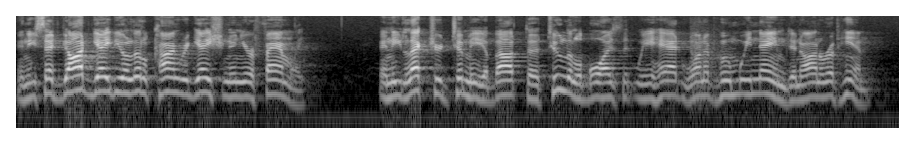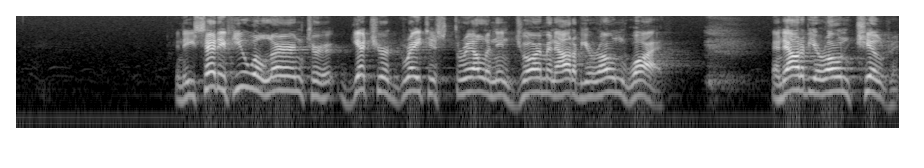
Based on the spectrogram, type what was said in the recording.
And he said, God gave you a little congregation in your family. And he lectured to me about the two little boys that we had, one of whom we named in honor of him. And he said, If you will learn to get your greatest thrill and enjoyment out of your own wife, and out of your own children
